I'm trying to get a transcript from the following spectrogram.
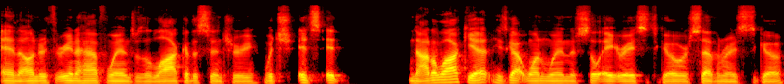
and the under three and a half wins was a lock of the century. Which it's it not a lock yet. He's got one win. There's still eight races to go or seven races to go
